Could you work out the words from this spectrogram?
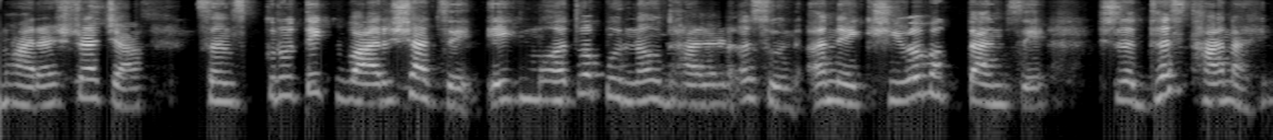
महाराष्ट्राच्या सांस्कृतिक वारशाचे एक महत्त्वपूर्ण उदाहरण असून अनेक शिवभक्तांचे श्रद्धास्थान आहे.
